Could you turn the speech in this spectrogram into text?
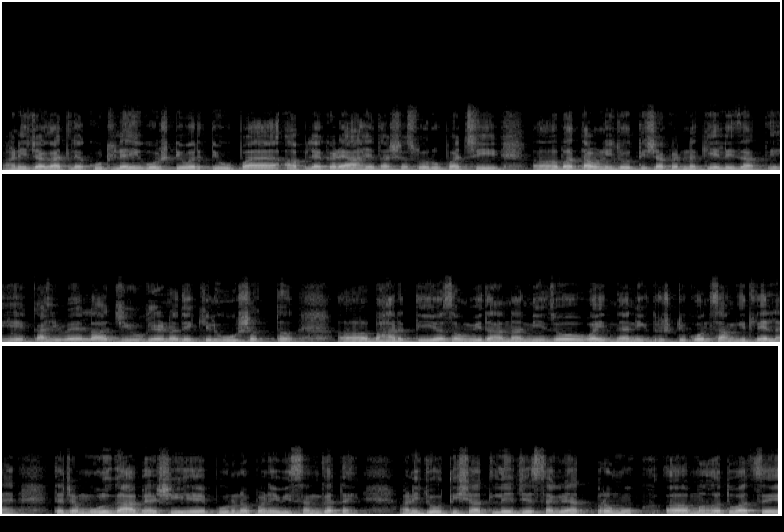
आणि जगातल्या कुठल्याही गोष्टीवरती उपाय आपल्याकडे आहेत अशा स्वरूपाची बतावणी ज्योतिषाकडनं केली जाते. हे काही वेळेला जीव घेणं देखील होऊ शकतं. भारतीय संविधानाने जो वैज्ञानिक दृष्टिकोन सांगितलेला आहे त्याच्या मूळ गाभ्याशी हे पूर्णपणे विसंगत आहे. आणि ज्योतिषातले जे सगळ्यात प्रमुख महत्त्वाचे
